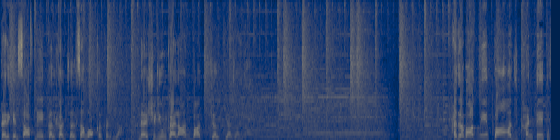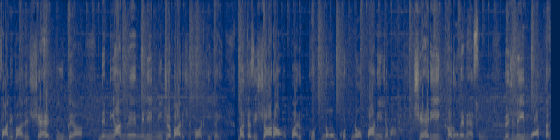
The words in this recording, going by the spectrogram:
تحریک انصاف نے کل کا جلسہ موخر کر دیا۔ نئے شیڈیول کا اعلان، بعد جلد کیا جائے گا۔ حیدرآباد میں پانچ گھنٹے طوفانی بارش، شہر ڈوب گیا ننیانوے ملی میٹر بارش ریکارڈ کی گئی۔ مرکزی شاہراہوں پر گھٹنوں گھٹنوں پانی جمع۔ شہری گھروں میں محصول، بجلی معطل۔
